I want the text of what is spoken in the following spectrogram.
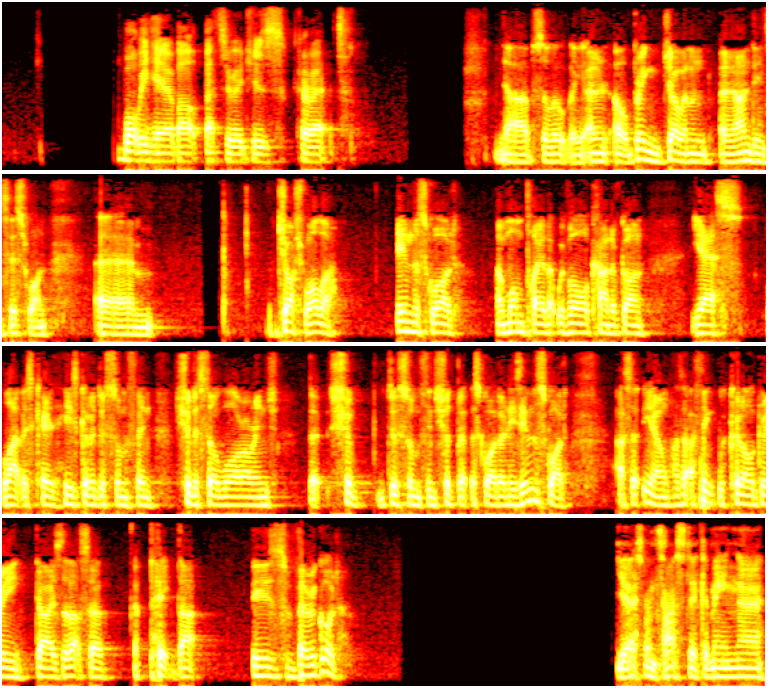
what we hear about Betteridge is correct. No, absolutely. And I'll bring Joe and, and Andy into this one. Um, Josh Waller in the squad, and one player that we've all kind of gone, yes, like this kid, he's going to do something. Should have still wore orange. that should do something, should pick the squad, and he's in the squad. I said, you know, I think we can all agree, guys, that that's a, a pick that is very good. Yeah, it's fantastic. I mean, uh,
